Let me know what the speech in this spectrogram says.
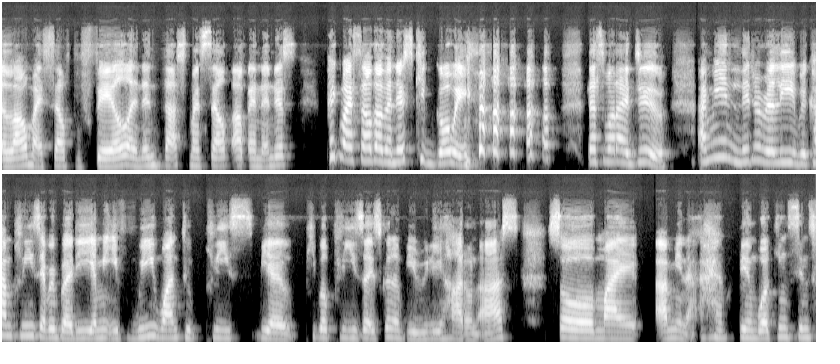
allow myself to fail, and then dust myself up, and then just pick myself up and just keep going. That's what I do. I mean, literally, we can't please everybody. I mean, if we want to please, be a people pleaser, it's gonna be really hard on us. So my, I mean, I have been working since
